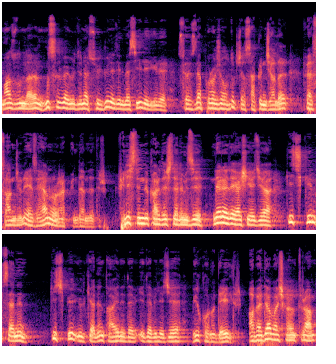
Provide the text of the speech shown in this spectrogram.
mazlumların Mısır ve Ürdün'e sürgün edilmesiyle ilgili sözde proje oldukça sakıncalı ve sancılı ezeyan olarak gündemdedir. Filistinli kardeşlerimizi nerede yaşayacağı hiç kimsenin, hiçbir ülkenin tayin ede- edebileceği bir konu değildir. ABD Başkanı Trump,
